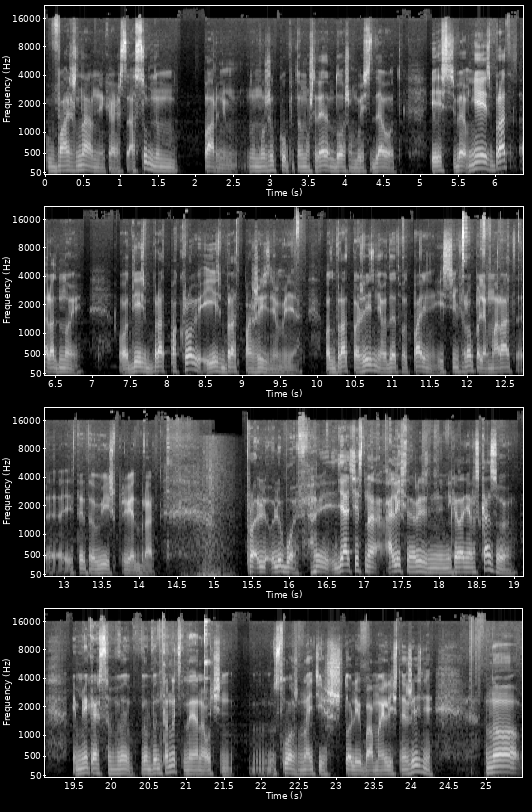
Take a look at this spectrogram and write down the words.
важна, мне кажется, особенно парню, ну, мужику, потому что рядом должен быть всегда вот... Есть себя... У меня есть брат родной, вот есть брат по крови и есть брат по жизни у меня. Вот брат по жизни, вот этот вот парень из Симферополя, Марат, э, если ты это увидишь, привет, брат. Про любовь. Я, честно, о личной жизни никогда не рассказываю. И мне кажется, в, в интернете, наверное, очень сложно найти что-либо о моей личной жизни. Но,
